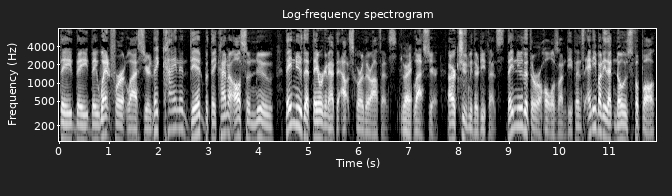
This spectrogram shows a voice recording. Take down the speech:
They, they they went for it last year. They kind of did, but they kind of also knew they knew that they were going to have to outscore their offense Right. last year, or excuse me, their defense. They knew that there were holes on defense. Anybody that knows football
